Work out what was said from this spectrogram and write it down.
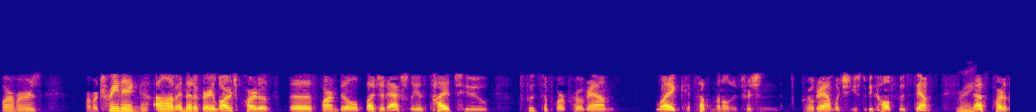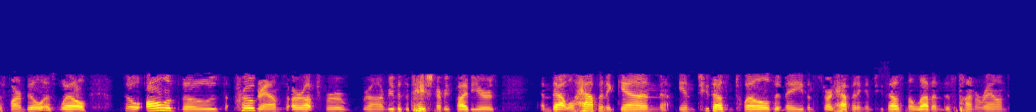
farmers, farmer training, um, and then a very large part of the Farm Bill budget actually is tied to food support programs like supplemental nutrition program, which used to be called food stamps. Right. That's part of the Farm Bill as well. So all of those programs are up for uh, revisitation every five years and that will happen again in 2012. It may even start happening in 2011 this time around.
